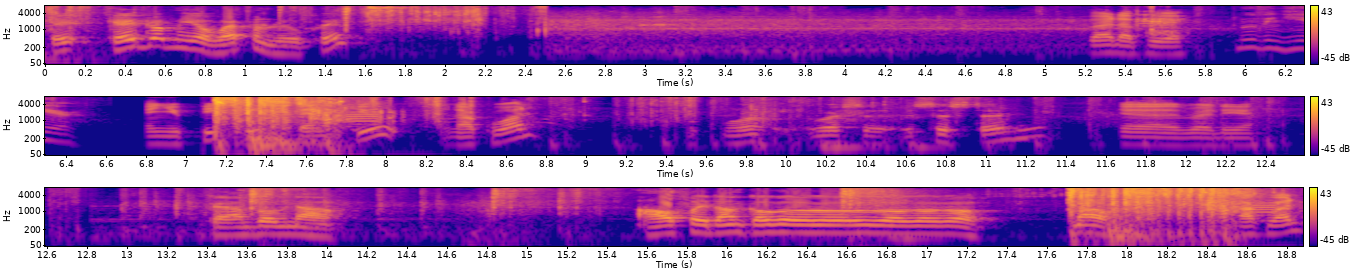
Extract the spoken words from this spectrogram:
Can, can you drop me your weapon real quick? Right up here. Moving here. Can you pick please? Thank you. Knock one. Where, where's the, is this there here? Yeah, right here. Okay, I'm going now. Halfway done. Go, go, go, go, go, go, go. Now. Knock one.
